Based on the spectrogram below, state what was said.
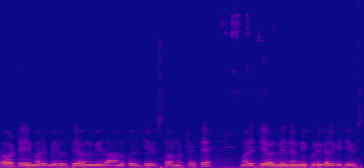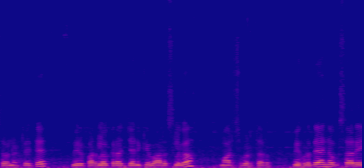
కాబట్టి మరి మీరు దేవుని మీద ఆనుకొని జీవిస్తూ ఉన్నట్లయితే మరి దేవుని మీదనే మీ గురి కలిగి జీవిస్తూ ఉన్నట్లయితే మీరు పరలోక రాజ్యానికి వారసులుగా మార్చబడతారు. మీ హృదయాన్ని ఒకసారి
